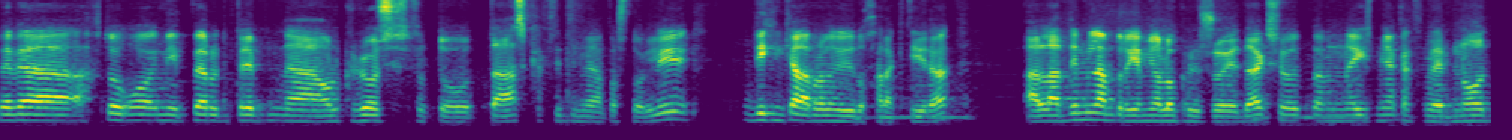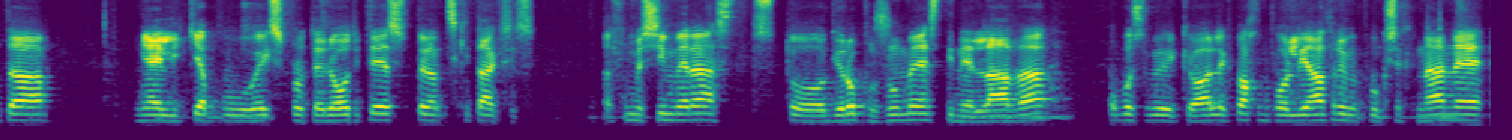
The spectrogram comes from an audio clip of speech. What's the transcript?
Βέβαια, αυτό εγώ είμαι υπέρ ότι πρέπει να ολοκληρώσεις αυτό το task, αυτή την αποστολή. Δείχνει και άλλα πράγματα για το χαρακτήρα. Αλλά δεν μιλάμε τώρα για μια ολόκληρη ζωή, εντάξει. Όταν έχεις μια καθημερινότητα, μια ηλικία που έχεις προτεραιότητες, πρέπει να τις κοιτάξεις. Α πούμε, σήμερα, στον καιρό που ζούμε στην Ελλάδα, όπως είπε και ο Άλεκ, υπάρχουν πολλοί άνθρωποι που ξεχνάνε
